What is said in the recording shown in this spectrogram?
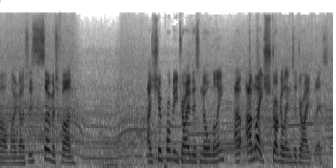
Oh my gosh, this is so much fun. I should probably drive this normally. I I'm like struggling to drive this.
